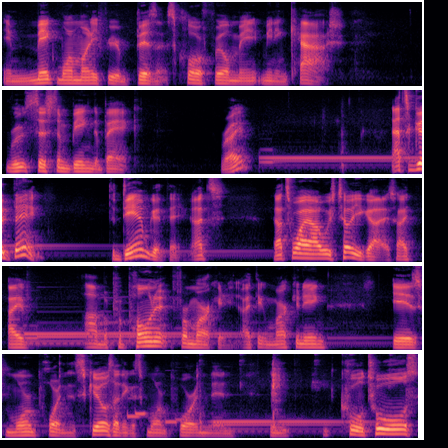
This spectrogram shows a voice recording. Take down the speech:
and make more money for your business. Chlorophyll meaning cash, root system being the bank, right? That's a good thing. It's a damn good thing. That's that's why I always tell you guys I, I I'm a proponent for marketing. I think marketing is more important than skills. I think it's more important than than cool tools.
